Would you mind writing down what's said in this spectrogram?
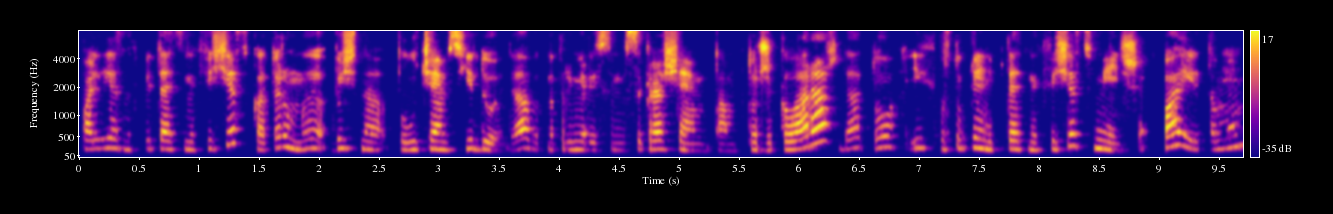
полезных питательных веществ, которые мы обычно получаем получаем с едой. Да? Вот, например, если мы сокращаем там тот же колораж, да, то их поступление питательных веществ меньше. Поэтому,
